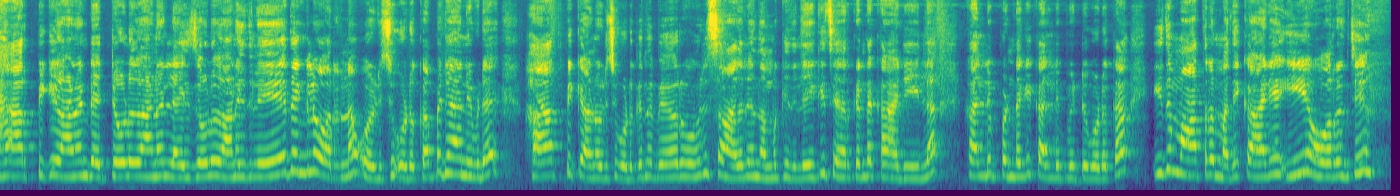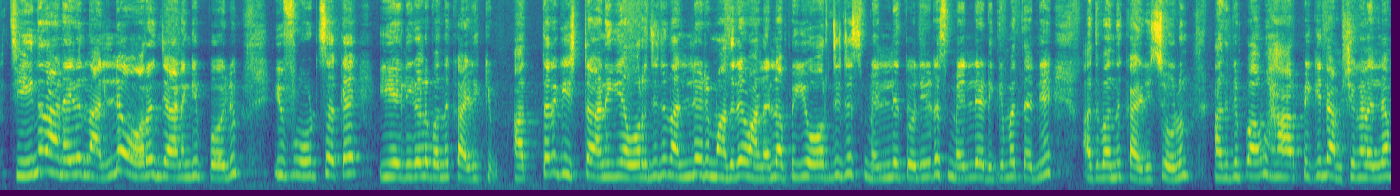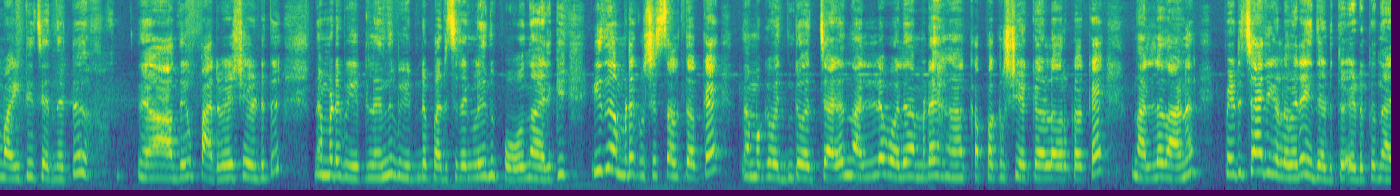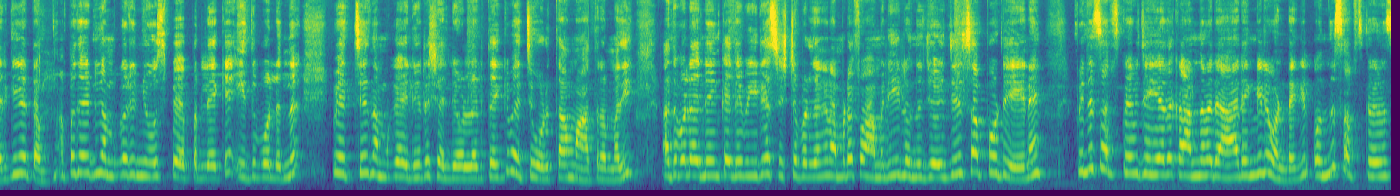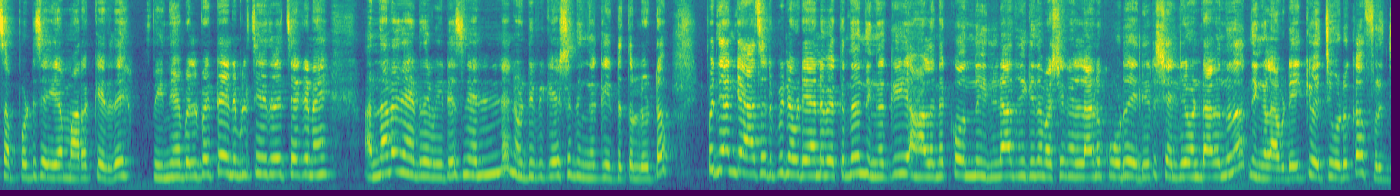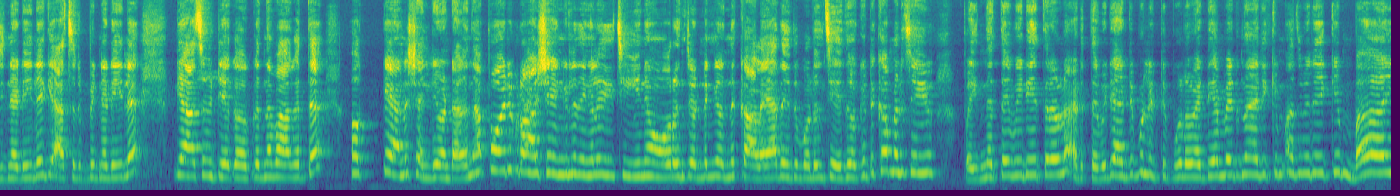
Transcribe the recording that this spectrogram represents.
ഹാർപ്പിക്ക് കാണും ഡെറ്റോൾ കാണും ലൈസോൾ കാണും ഇതിലേതെങ്കിലും ഒരെണ്ണം ഒഴിച്ചു കൊടുക്കുക അപ്പോൾ ഞാനിവിടെ ഹാർപ്പിക്കാണ് ഒഴിച്ചു കൊടുക്കുന്നത്. വേറെ ഒരു സാധനം നമുക്ക് ഇതിലേക്ക് ചേർക്കേണ്ട കാര്യമില്ല. കല്ലുപ്പുണ്ടെങ്കിൽ കല്ലുപ്പിട്ട് കൊടുക്കുക ഇത് മാത്രം മതി. കാര്യം ഈ ഓറഞ്ച് ചീനതാണെങ്കിലും നല്ല ഓറഞ്ച് ആണെങ്കിൽ പോലും ഈ ഫ്രൂട്ട്സൊക്കെ ഈ എലികൾ വന്ന് കഴിക്കും. അത്രയ്ക്ക് ഇഷ്ടമാണ് ഈ ഓറഞ്ചിന്റെ നല്ലൊരു മധുരമാണല്ലോ. അപ്പോൾ ഈ ഓറഞ്ചിന്റെ സ്മെല്ല് തൊലിയുടെ സ്മെല്ല് അടിക്കുമ്പോൾ തന്നെ അത് വന്ന് കഴിച്ചോളും. അതിനിപ്പോൾ ഹാർപ്പിക്കിന്റെ അംശങ്ങളെല്ലാം വയറ്റിൽ ചെന്നിട്ട് അത് പരവേശം എടുത്ത് നമ്മുടെ വീട്ടിൽ നിന്ന് വീടിന്റെ പരിസരങ്ങളിൽ നിന്ന് പോകുന്നതായിരിക്കും. ഇത് നമ്മുടെ കൃഷി സ്ഥലത്തൊക്കെ നമുക്ക് വെച്ചിട്ട് വെച്ചാൽ നല്ലപോലെ നമ്മുടെ കപ്പ കൃഷിയൊക്കെ ഉള്ളവർക്കൊക്കെ നല്ലതാണ്. പെടിച്ചാരികൾ വരെ ഇതെടുത്ത് എടുക്കുന്നതായിരിക്കും കേട്ടോ. അപ്പോൾ അതായിട്ട് നമുക്കൊരു ന്യൂസ് പേപ്പറിലേക്ക് ഇതുപോലൊന്ന് വെച്ച് നമുക്ക് എലിയുടെ ശല്യം ഉള്ളിടത്തേക്ക് വെച്ച് കൊടുത്താൽ മാത്രം മതി. അതുപോലെ തന്നെ നിങ്ങൾക്ക് എന്റെ വീഡിയോസ് ഇഷ്ടപ്പെടുന്നെങ്കിൽ നമ്മുടെ ഫാമിലിയിൽ ഒന്ന് ജോയിൻ ചെയ്ത് സപ്പോർട്ട് ചെയ്യണേ. പിന്നെ സബ്സ്ക്രൈബ് ചെയ്യാതെ കാണുന്നവർ ആരെങ്കിലും ഉണ്ടെങ്കിൽ ഒന്ന് സബ്സ്ക്രൈബ് സപ്പോർട്ട് ചെയ്യാൻ മറക്കരുത്. പിന്നെ ബെൽബെട്ട് എനബിൾ ചെയ്ത് വെച്ചേക്കണേ. എന്നാലേ ഞാൻ ഇടുന്ന വീഡിയോസിന് എല്ലാ നോട്ടിഫിക്കേഷൻ നിങ്ങൾക്ക് കിട്ടത്തുള്ളൂ കേട്ടോ. ഇപ്പോൾ ഞാൻ ഗ്യാസ് അടുപ്പിന്റെ എവിടെയാണ് വെക്കുന്നത്. നിങ്ങൾക്ക് ഈ ആളിനൊക്കെ ഒന്നും ഇല്ലാതിരിക്കുന്ന വശങ്ങളിലാണ് കൂടുതൽ എലിയുടെ ശല്യം ഉണ്ടാകുന്നത്. നിങ്ങൾ അവിടേക്ക് വെച്ച് കൊടുക്കുക. ഫ്രിഡ്ജിന്റെ അടിയിൽ ഗ്യാസ് അടുപ്പിന്റെ അടിയിൽ ഗ്യാസ് കുറ്റിയൊക്കെ വെക്കുന്ന ഭാഗത്ത് ഒക്കെയാണ് ശല്യം ഉണ്ടാകുന്നത്. അപ്പോൾ ഒരു പ്രാവശ്യമെങ്കിലും നിങ്ങൾ ഈ ചീന ഓറഞ്ച് ഉണ്ടെങ്കിൽ ഒന്ന് കളയാതെ ഇതുപോലെ ഒന്ന് ചെയ്ത് നോക്കിയിട്ട് കമന്റ് ചെയ്യൂ. അപ്പോൾ ഇന്നത്തെ വീഡിയോ ഇത്രയുള്ളൂ അടുത്ത വീഡിയോ അടിപൊളി ടിപ്പുകളുമായിട്ട് ഞാൻ വരുന്നതായിരിക്കും. അതുവരേക്കും ബൈ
